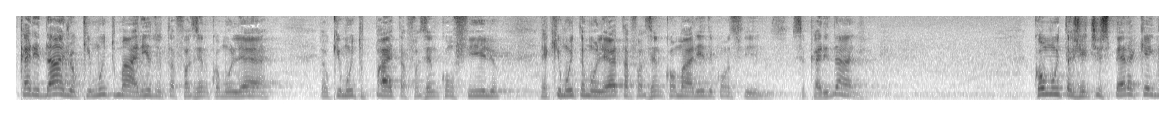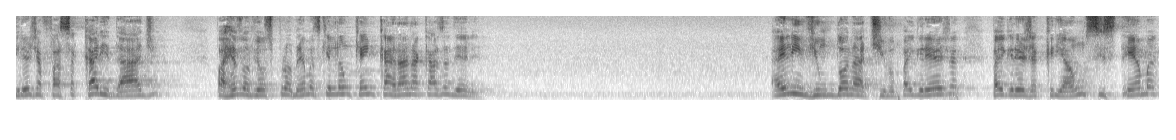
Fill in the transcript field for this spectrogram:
Caridade é o que muito marido está fazendo com a mulher, é o que muito pai está fazendo com o filho, é o que muita mulher está fazendo com o marido e com os filhos. Isso é caridade. Como muita gente espera que a igreja faça caridade para resolver os problemas que ele não quer encarar na casa dele. Aí ele envia um donativo para a igreja, para a igreja criar um sistema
